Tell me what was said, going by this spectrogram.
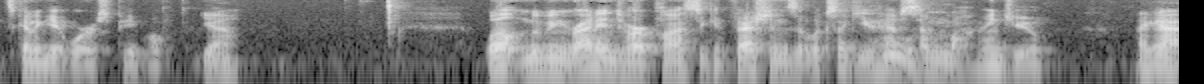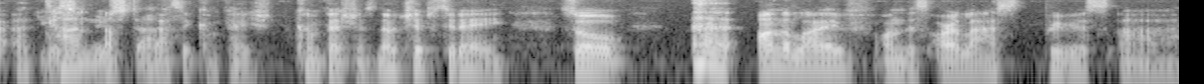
it's gonna get worse, people. Yeah. Well, moving right into our plastic confessions, it looks like you have Ooh. some behind you. I got a You got ton new of stuff. classic confession, confessions. No chips today. So on the live on this our last previous uh,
